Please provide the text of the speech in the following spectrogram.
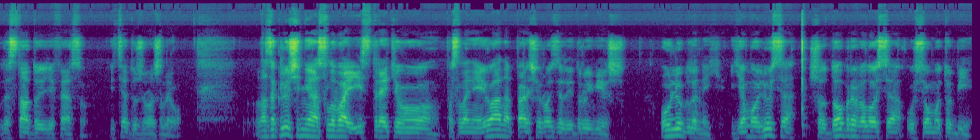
листа до Єфесу. І це дуже важливо. На заключення слова із третього послання Іоанна, перший розділ і другий вірш. Улюблений, я молюся, щоб добре велося усьому тобі,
